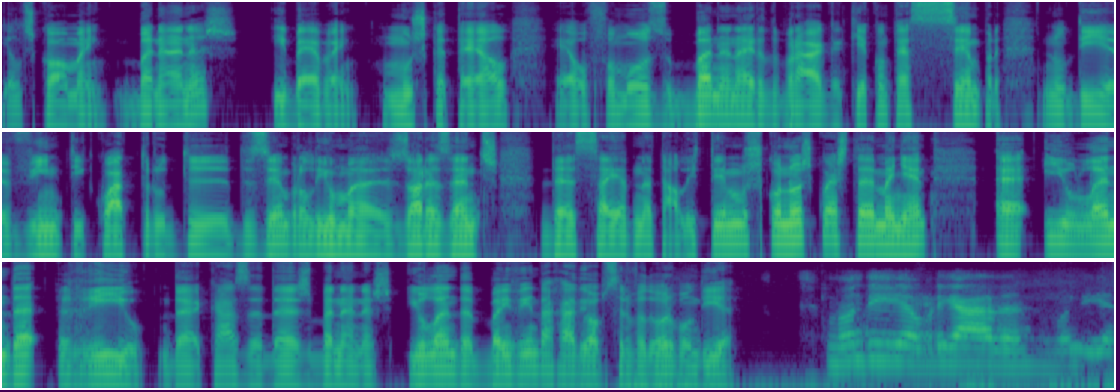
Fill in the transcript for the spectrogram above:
Eles comem bananas e bebem Muscatel, é o famoso Bananeiro de Braga, que acontece sempre no dia 24 de dezembro, ali umas horas antes da ceia de Natal. E temos connosco esta manhã a Yolanda Rio, da Casa das Bananas. Yolanda, bem-vinda à Rádio Observador, bom dia. Bom dia, obrigada. Bom dia.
